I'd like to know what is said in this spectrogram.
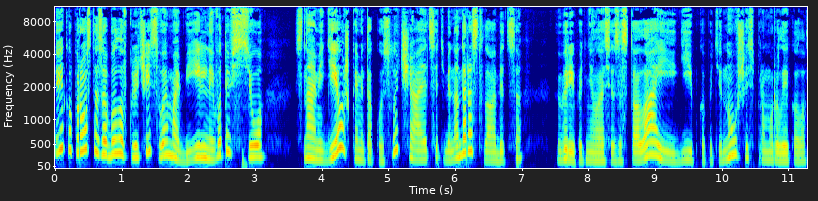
Вика просто забыла включить свой мобильный, вот и все. С нами, девушками, такое случается, тебе надо расслабиться». Ври поднялась из-за стола и, гибко потянувшись, промурлыкала.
